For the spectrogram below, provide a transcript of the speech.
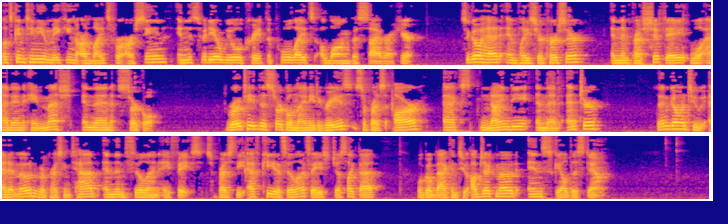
Let's continue making our lights for our scene. In this video, we will create the pool lights along this side right here. So go ahead and place your cursor and then press Shift A. We'll add in a mesh and then circle. Rotate this circle 90 degrees. So press R, X, 90 and then enter. Then go into edit mode by pressing tab and then fill in a face. So press the F key to fill in a face just like that. We'll go back into object mode and scale this down.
